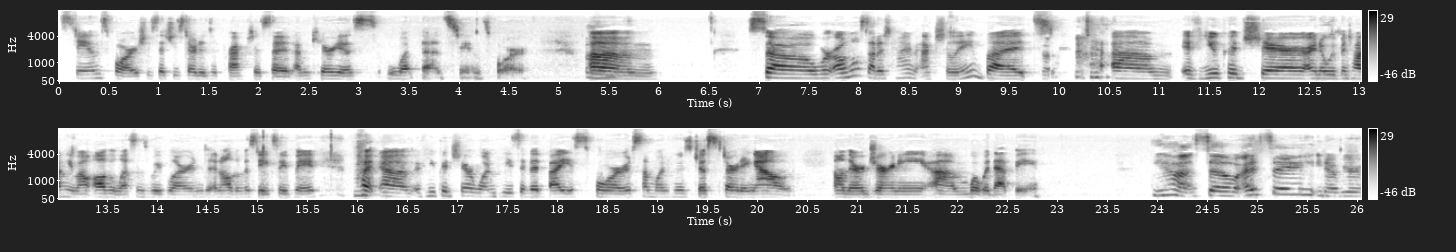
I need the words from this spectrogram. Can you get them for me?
stands for she said she started to practice it i'm curious what that stands for Um, so we're almost out of time, actually. But um, if you could share, I know we've been talking about all the lessons we've learned and all the mistakes we've made. But um, if you could share one piece of advice for someone who's just starting out on their journey, um, what would that be? Yeah, so I'd say, you know, if you're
